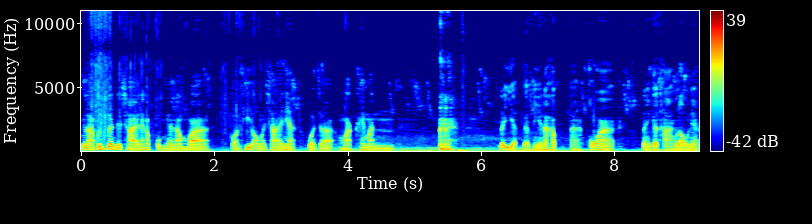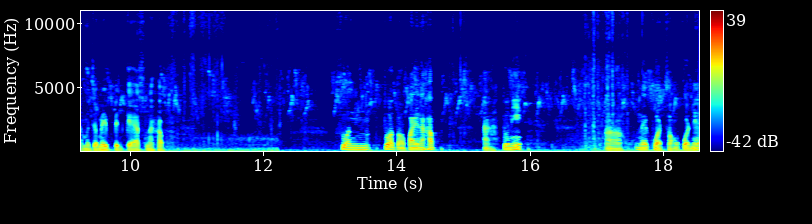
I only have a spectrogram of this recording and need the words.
เวลาเพื่อนๆจะใช้นะครับ ผมแนะนำว่าก่อนที่เอามาใช้เนี่ยควรจะหมักให้มันละเอียดแบบนี้นะครับอ่าเพราะว่าในกระถางเราเนี่ยมันจะไม่เป็นแก๊สนะครับ ส่วนตัวต่อไปนะครับอ่าตัวนี้อ่าในขวด 2 ขวดนี้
